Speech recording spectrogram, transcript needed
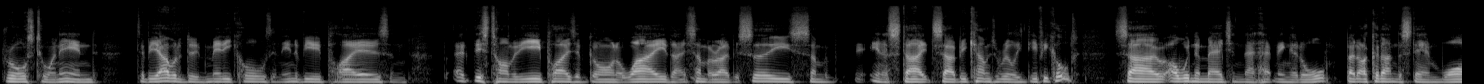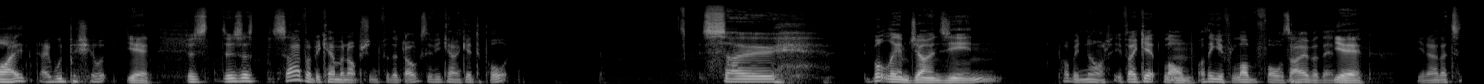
draws to an end, to be able to do medicals and interview players. And at this time of the year, players have gone away. They, some are overseas, some are in a state. So it becomes really difficult. So I wouldn't imagine that happening at all. But I could understand why they would pursue it. Yeah. Does does a Sava become an option for the Dogs if he can't get to Port? So, put Liam Jones in. Probably not. If they get Lobb, I think if Lobb falls over, then Hmm. Yeah. you know that's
